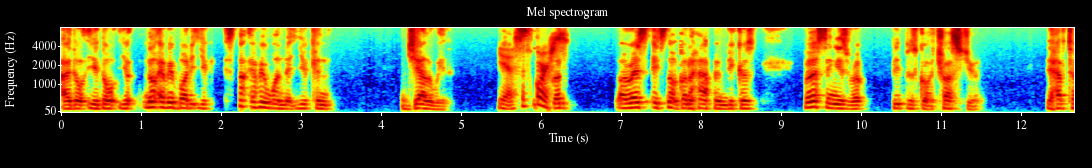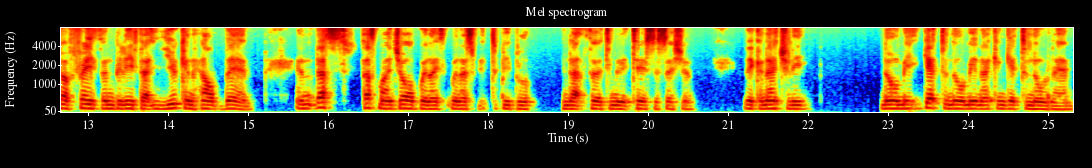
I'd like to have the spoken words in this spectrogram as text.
I don't, you don't, you, not everybody, you, it's not everyone that you can gel with. Yes, of course. Or else it's not going to happen because first thing is people's got to trust you. They have to have faith and believe that you can help them. And that's that's my job when I when I speak to people in that 30 minute taster session. They can actually know me, get to know me, and I can get to know them.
